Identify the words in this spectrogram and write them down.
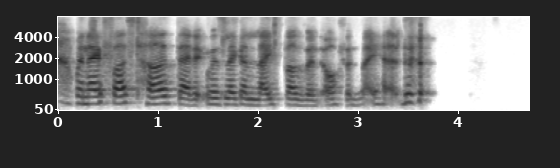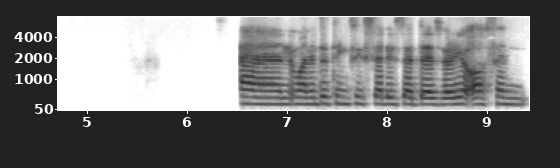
when I first heard that, it was like a light bulb went off in my head. and one of the things he said is that there's very often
